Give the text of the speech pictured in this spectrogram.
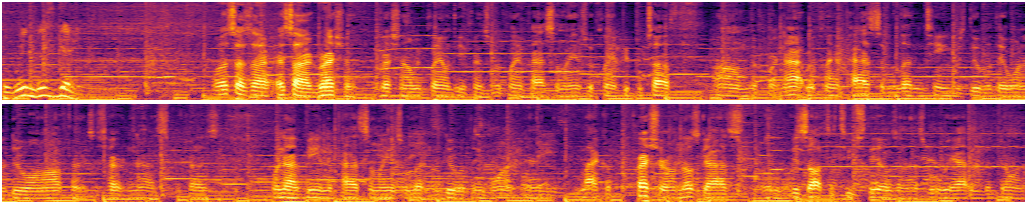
to win this game. Well, it's, it's, our, it's our aggression. We play on defense. We're playing passing lanes. We're playing people tough. Um, if we're not, we're playing passive and letting teams do what they want to do on offense. It's hurting us because we're not being the passing lanes. We're letting them do what they want. And lack of pressure on those guys will result to two steals, and that's what we haven't been doing.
